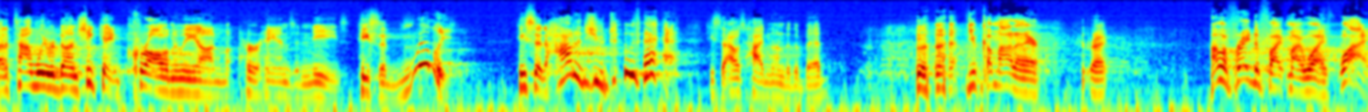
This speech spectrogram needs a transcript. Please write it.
by the time we were done, she came crawling to me on her hands and knees. He said, Really? He said, How did you do that? He said, I was hiding under the bed. you come out of there, right? I'm afraid to fight my wife. Why?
